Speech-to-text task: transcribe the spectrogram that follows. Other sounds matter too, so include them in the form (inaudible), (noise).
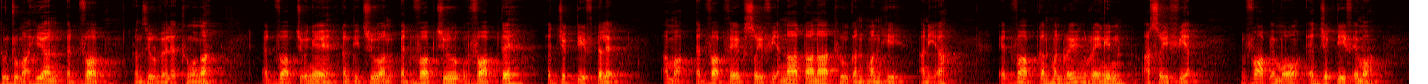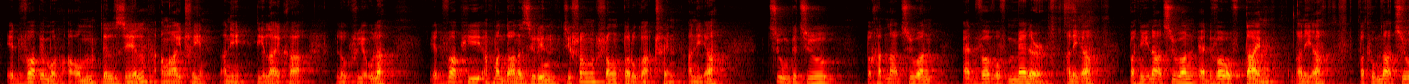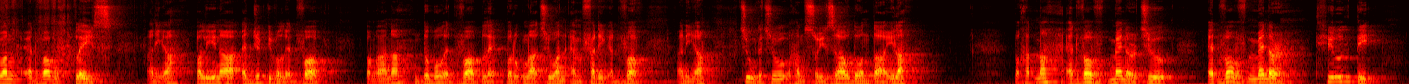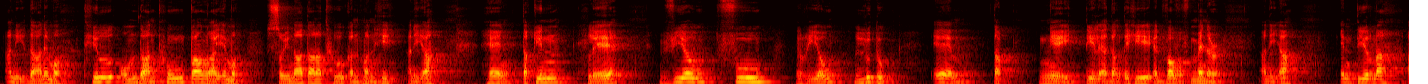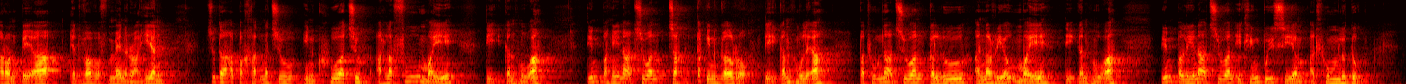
tun truma hian adverb kan zir vele thunganga adverb chu nge kan ti chuan, adverb chu verb te, adjective te le ama adverb vek soi fi na ta na thu kan man hi ani a. Adverb kan man reng rengin a soi fi verb emo, adjective emo. Adverb emo a om tel zel angai thin. Ani ti lai kha lo khria ula. Adverb hi a mandana zirin chi hrang hrang paruka then ani a. Chung chu pakhatna chuan adverb of manner ani a. Pahnihna chuan adverb of time ani a. Pathumna chuan adverb of place ani a. Palina adjectival adverb pangana double adverb le parukna chuan emphatic adverb ani a. Chung chu han soi zau don ta ila. Pakhatna adverb manner chu, adverb manner, thil ti. Ani dan emo, thil om dan phung pa ngai emo. Soina ta na thu kan man hi. Ani a. Heng takin, hle viau fu riau lutuk. Em, tak, ngei. Ti le adang te hi, adverb of manner. Ani a. Entirna, aron pe a, adverb of manner จุดาอปขัดนั่นจูอินขัวจูอัลลฟูไม่ตีกันหัวตินปนีน่าชวนจักตักินกัลโรตีกันมุเลอะปฐุมน่าชวนกัลูอันนารียวไม่ตีกันหัวตินปลีน่าชวนอิทิงปุยเสียมอัทุมลุตุก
